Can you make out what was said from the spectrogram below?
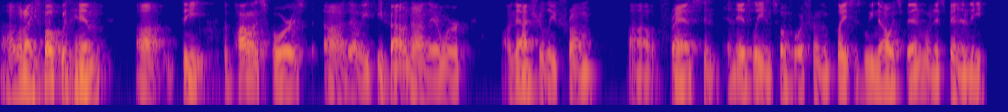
Uh, when I spoke with him, uh, the the pollen spores uh, that we he found on there were naturally from France and, and Italy and so forth, from the places we know it's been when it's been in the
